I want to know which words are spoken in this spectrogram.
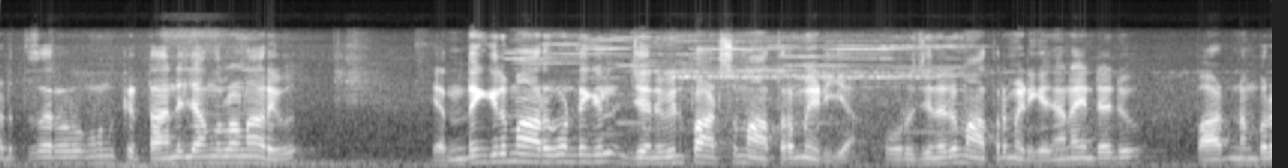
അടുത്ത സ്ഥലങ്ങളൊന്നും കിട്ടാനില്ല എന്നുള്ളതാണ് അറിവ്. എന്തെങ്കിലും മാറുകൊണ്ടെങ്കിൽ ജെനുവിൻ പാർട്സ് മാത്രം മേടിക്കുക. ഒറിജിനൽ മാത്രം മേടിക്കുക. ഞാൻ അതിന്റെ ഒരു പാർട്ട് നമ്പർ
